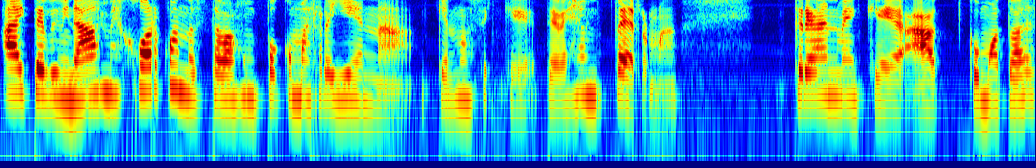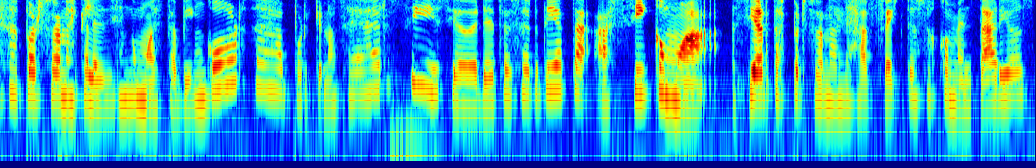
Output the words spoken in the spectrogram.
ay, te mirabas mejor cuando estabas un poco más rellena, que no sé qué, te ves enferma. Créanme que como a todas esas personas que les dicen como, estás bien gorda, porque no haces ejercicio, deberías hacer dieta, así como a ciertas personas les afecta esos comentarios,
